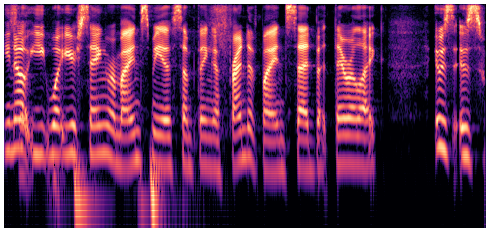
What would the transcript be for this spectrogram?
You know, you, what you're saying reminds me of something a friend of mine said, but they were like, it was it was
